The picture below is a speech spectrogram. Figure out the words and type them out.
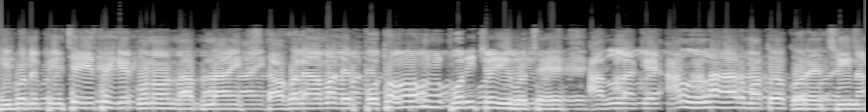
জীবনে বেঁচে থেকে কোনো লাভ নাই। তাহলে আমাদের প্রথম পরিচয় হচ্ছে, আল্লাহকে আল্লাহর মতো করেছি না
